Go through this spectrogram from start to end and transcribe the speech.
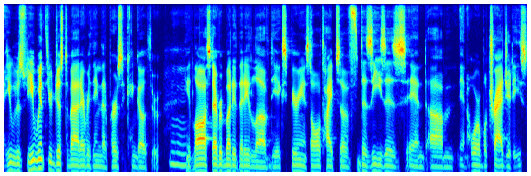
he was he went through just about everything that a person can go through. hmm He lost everybody that he loved. He experienced all types of diseases and um, and horrible tragedies,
